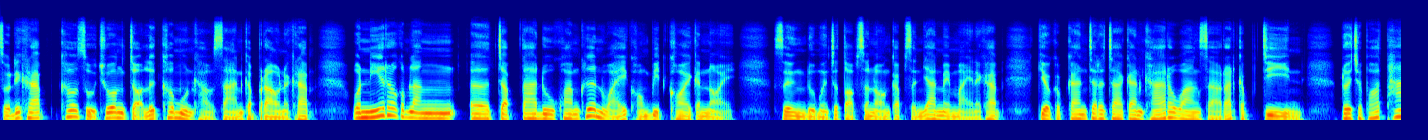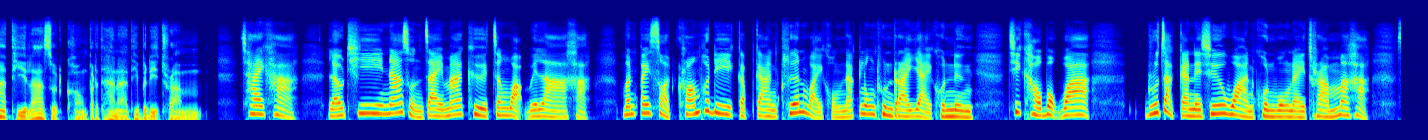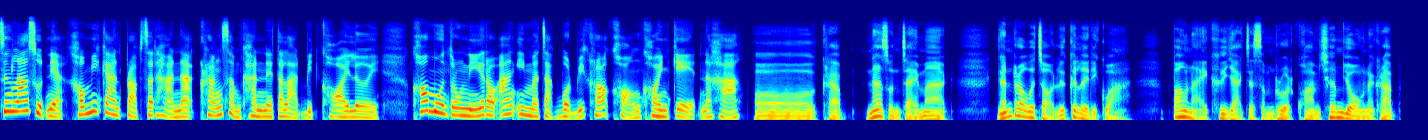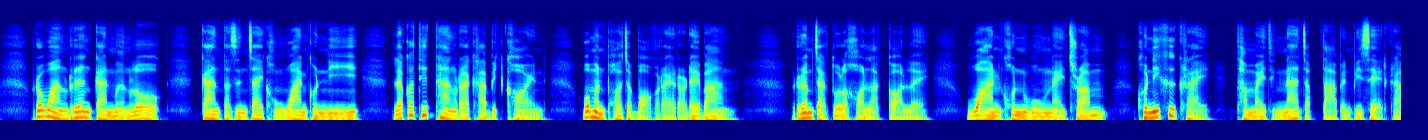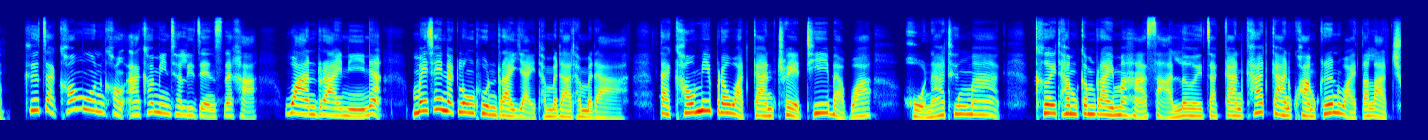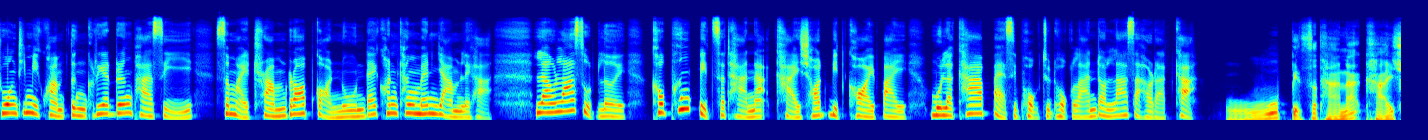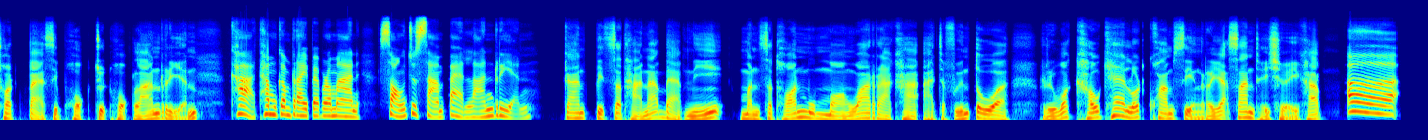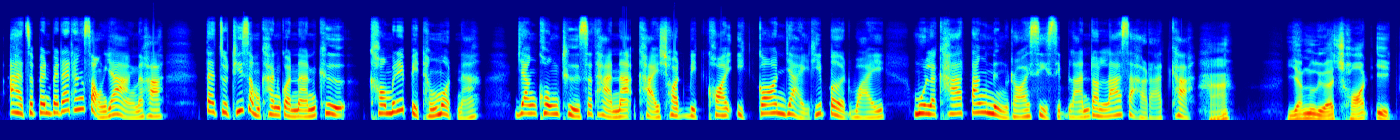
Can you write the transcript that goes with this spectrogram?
สวัสดีครับ เข้าสู่ช่วงเจาะลึกข้อมูลข่าวสารกับเรานะครับ วันนี้เรากำลังจับตาดูความเคลื่อนไหวของบิตคอยกันหน่อย ซึ่งดูเหมือนจะตอบสนองกับสัญญาณใหม่ๆนะครับ เกี่ยวกับการเจรจาการค้าระหว่างสหรัฐกับจีน โดยเฉพาะท่าทีล่าสุดของประธานาธิบดีทรัมป์ใช่ค่ะ แล้วที่น่าสนใจมากคือจังหวะเวลาค่ะ มันไปสอดคล้องพอดีกับการเคลื่อนไหวของนักลงทุนรายใหญ่คนหนึ่งที่เขาบอกว่า รู้จักกันในชื่อวานคนวงในทรัมป์อะค่ะ ซึ่งล่าสุดเนี่ยเขามีการปรับสถานะครั้งสำคัญในตลาดบิตคอยเลย ข้อมูลตรงนี้เราอ้างอิงมาจากบทวิเคราะห์ของ CoinGate นะคะ อ๋อ ครับ น่าสนใจมาก งั้นเรามาเจาะลึกกันเลยดีกว่า เป้าไหนคืออยากจะสำรวจความเชื่อมโยงนะครับ ระหว่างเรื่องการเมืองโลก การตัดสินใจของวานคนนี้ แล้วก็ทิศทางราคาบิตคอยน์ว่ามันพอจะบอกอะไรเราได้บ้าง เริ่มจากตัวละครหลักก่อนเลย วานคนวงในทรัมป์คนนี้คือใคร ทำไมถึงน่าจับตาเป็นพิเศษครับ คือจากข้อมูลของ Arkham Intelligence นะคะ วานรายนี้เนี่ยไม่ใช่นักลงทุนรายใหญ่ธรรมดาธรรมดา แต่เขามีประวัติการเทรดที่แบบว่า โหน่าทึ่งมาก เคยทำกำไรมหาศาลเลย จากการคาดการณ์ความเคลื่อนไหวตลาดช่วงที่มีความตึงเครียดเรื่องภาษี สมัยทรัมป์รอบก่อนนู้นได้ค่อนข้างแม่นยำเลยค่ะ แล้วล่าสุดเลยเขาเพิ่งปิดสถานะขายช็อตบิตคอยไปมูลค่า 86.6 ล้านดอลลาร์สหรัฐค่ะ ปิดสถานะขายช็อต 86.6 ล้านเหรียญ ค่ะทำกำไรไปประมาณ 2.38 ล้านเหรียญ การปิดสถานะแบบนี้มันสะท้อนมุมมองว่าราคาอาจจะฟื้นตัว หรือว่าเขาแค่ลดความเสี่ยงระยะสั้นเฉยๆครับ เอ่อ อาจจะเป็นไปได้ทั้งสองอย่างนะคะ แต่จุดที่สำคัญกว่านั้นคือ เขาไม่ได้ปิดทั้งหมดนะ ยังคงถือสถานะขายช็อตบิตคอยอีกก้อนใหญ่ที่เปิดไว้ มูลค่าตั้ง 140 ล้านดอลลาร์สหรัฐค่ะ ฮะ ยังเหลือช็อตอีก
